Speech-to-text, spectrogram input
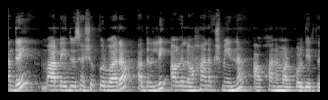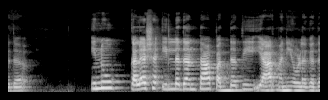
ಅಂದರೆ ಮಾರನೇ ದಿವಸ ಶುಕ್ರವಾರ ಅದರಲ್ಲಿ ಆಗಲ್ಲ ಮಹಾಲಕ್ಷ್ಮಿಯನ್ನು ಆಹ್ವಾನ ಮಾಡ್ಕೊಳ್ದಿರ್ತದೆ. ಇನ್ನು ಕಲಶ ಇಲ್ಲದಂಥ ಪದ್ಧತಿ ಯಾರ ಮನೆಯೊಳಗದ?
